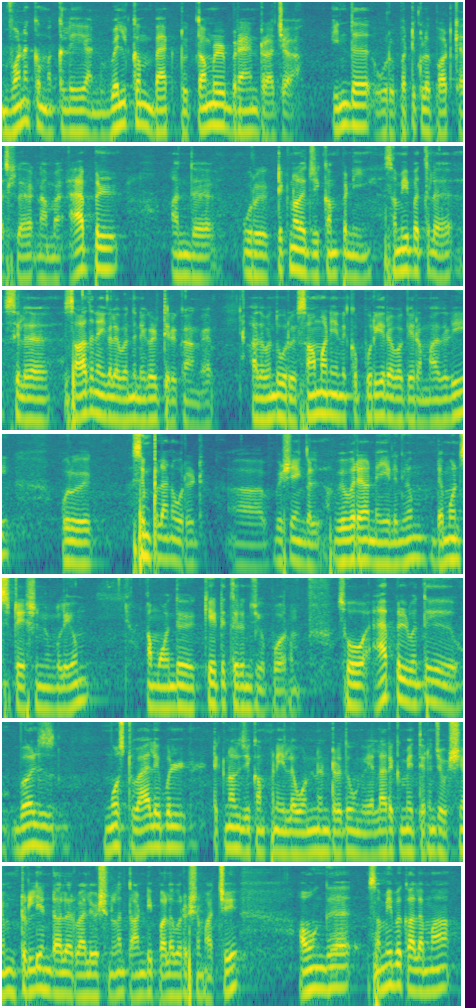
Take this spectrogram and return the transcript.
வணக்கம் மக்களே and welcome back to Tamil brand Raja இந்த ஒரு பர்டிகுலர் பாட்காஸ்ட்டில் நம்ம ஆப்பிள் அந்த ஒரு டெக்னாலஜி கம்பெனி சமீபத்தில் சில சாதனைகளை வந்து நிகழ்த்தியிருக்காங்க. அதை வந்து ஒரு சாமானியனுக்கு புரிகிற வகைற மாதிரி ஒரு சிம்பிளான ஒரு விஷயங்கள் விவரணையிலும் டெமான்ஸ்ட்ரேஷன்களையும் நம்ம வந்து கேட்டு தெரிஞ்சுக்க போகிறோம் ஸோ ஆப்பிள் வந்து வேர்ல்ட்ஸ் மோஸ்ட் வேல்யூபிள் டெக்னாலஜி கம்பெனியில் ஒன்றுன்றது உங்கள் எல்லாருக்குமே தெரிஞ்ச விஷயம். ட்ரில்லியன் டாலர் வேல்யூவேஷன்லாம் தாண்டி பல வருஷம் ஆச்சு. அவங்க சமீப காலமாக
